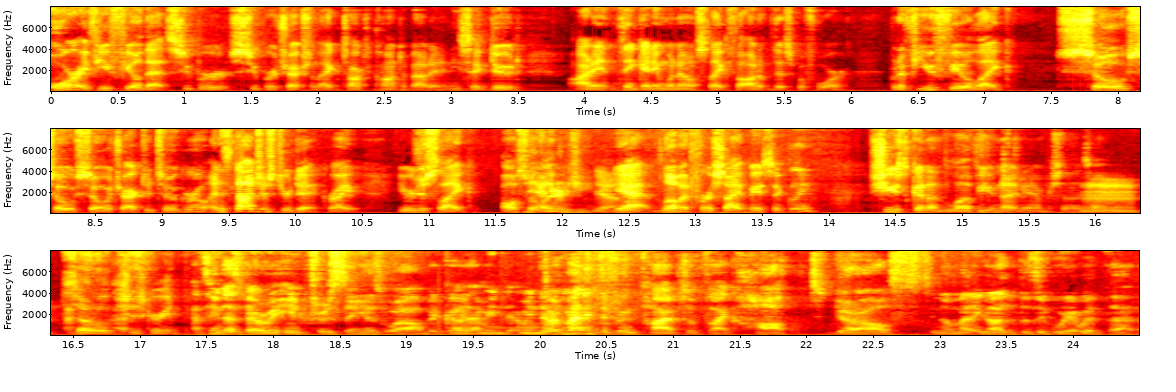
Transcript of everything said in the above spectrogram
Or if you feel that super super attraction, like I talked to Kant about it, and he said, "Dude, I didn't think anyone else like thought of this before, but if you feel like so so so attracted to a girl, and it's not just your dick, right? You're just like also The like energy. Yeah. yeah, love at first sight, basically. She's gonna love you ninety nine percent of the time. Mm. So That's- she's green. I think that's very interesting as well because I mean I mean there are many different types of like hot girls. You know, many guys disagree with that.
